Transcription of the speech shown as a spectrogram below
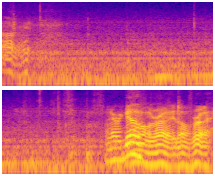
All right. There we go. All right, all right.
